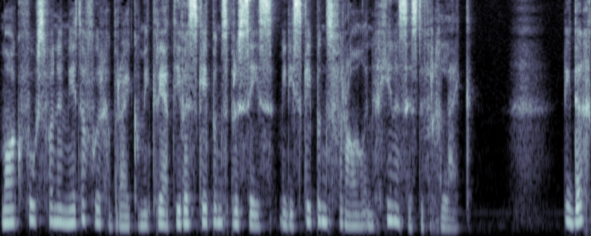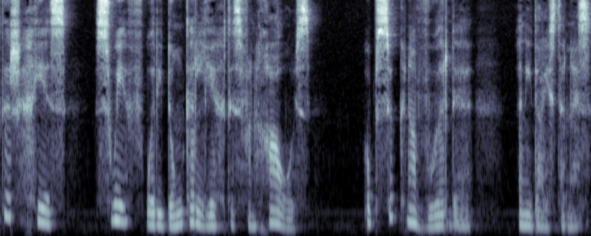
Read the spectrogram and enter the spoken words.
maak Vos van 'n metafoor gebruik om die kreatiewe skepingsproses met die skepingsverhaal in Genesis te vergelyk. Die digter se gees sweef oor die donker leegtes van chaos, op soek na woorde in die duisternis.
